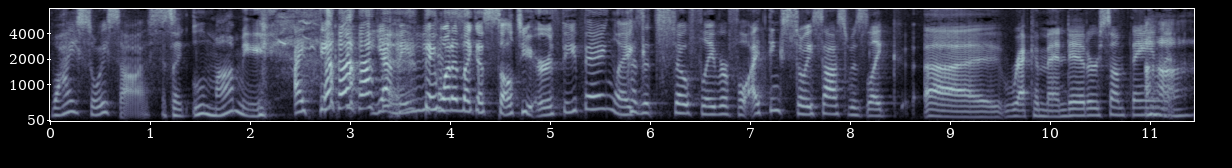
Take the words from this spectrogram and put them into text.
Why soy sauce? It's like umami. I think, yeah, maybe they wanted like a salty, earthy thing. Like because it's so flavorful. I think soy sauce was like uh recommended or something. uh-huh.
